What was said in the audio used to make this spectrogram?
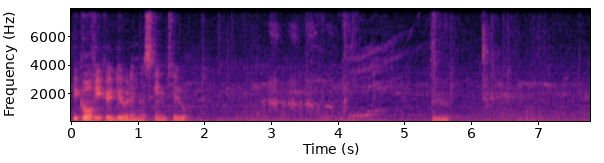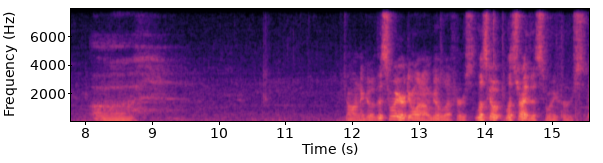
Be cool if you could do it in this game too. Hmm. Uh, do I want to go this way or do I want to go left first? Let's go. Let's try this way first,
